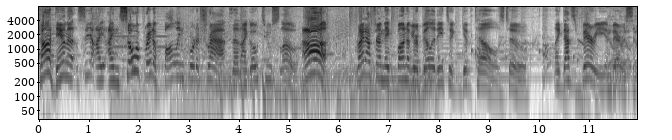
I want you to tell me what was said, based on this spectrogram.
God damn it. See, I, I'm so afraid of falling for the trap that I go too slow. Ah! Right after I make fun of your ability to give tells, too. Like, that's very embarrassing.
